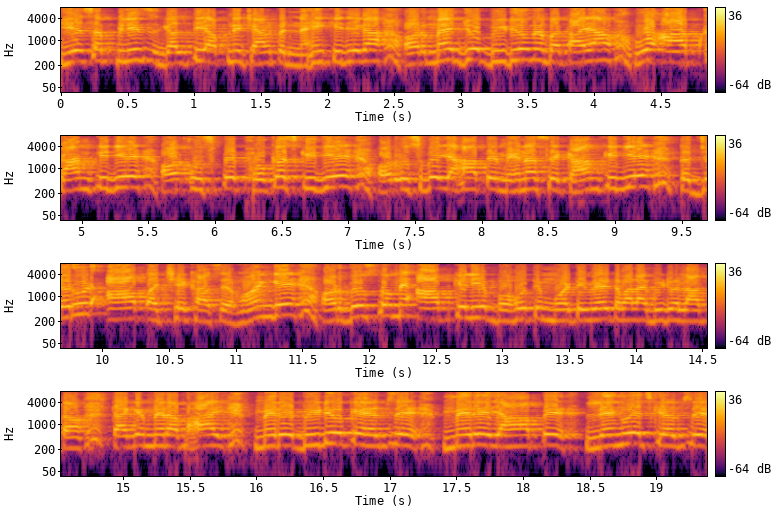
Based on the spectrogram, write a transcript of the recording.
ये सब प्लीज़ गलती अपने चैनल पर नहीं कीजिएगा। और मैं जो वीडियो में बताया हूँ वो आप काम कीजिए और उस पर फोकस कीजिए और उस पर यहाँ पे मेहनत से काम कीजिए तो ज़रूर आप अच्छे खासे होंगे। और दोस्तों, मैं आपके लिए बहुत ही मोटिवेट वाला वीडियो लाता हूँ, ताकि मेरा भाई मेरे वीडियो के हेल्प से, मेरे यहाँ पे लैंग्वेज के हेल्प से,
